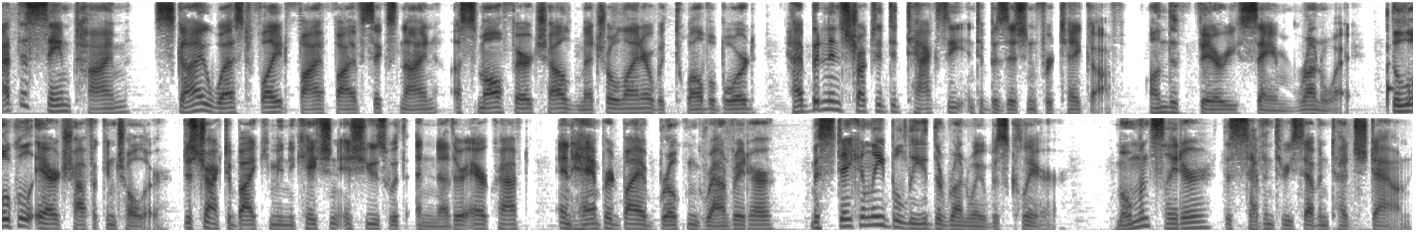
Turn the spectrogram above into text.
At the same time, SkyWest Flight 5569, a small Fairchild Metroliner with 12 aboard, had been instructed to taxi into position for takeoff on the very same runway. The local air traffic controller, distracted by communication issues with another aircraft and hampered by a broken ground radar, mistakenly believed the runway was clear. Moments later, the 737 touched down,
